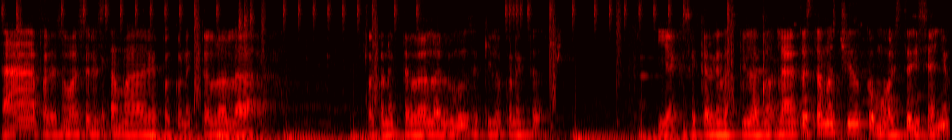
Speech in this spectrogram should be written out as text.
Ah, para eso va a ser esta madre, para conectarlo a la para conectarlo a la luz, aquí lo conectas y ya que se cargan las pilas, ¿no? La neta está más chido como este diseño,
